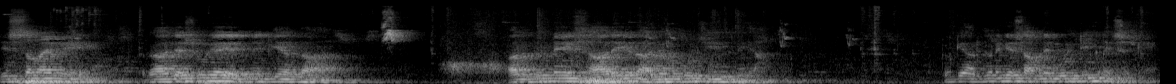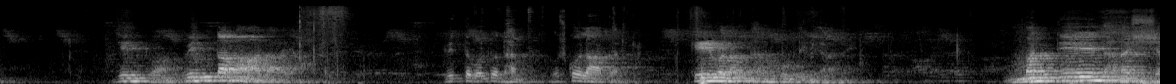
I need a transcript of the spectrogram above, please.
जिस समय में राजसूय यज्ञ किया था, अर्जुन ने सारे राजाओं को जीत लिया। क्योंकि अर्जुन के सामने कोई टिक नहीं सके। जितवा वित्तम आदाया वित्त बोल तो धन, उसको ला करके। केवल धन को दिखला मध्य धनश्य।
